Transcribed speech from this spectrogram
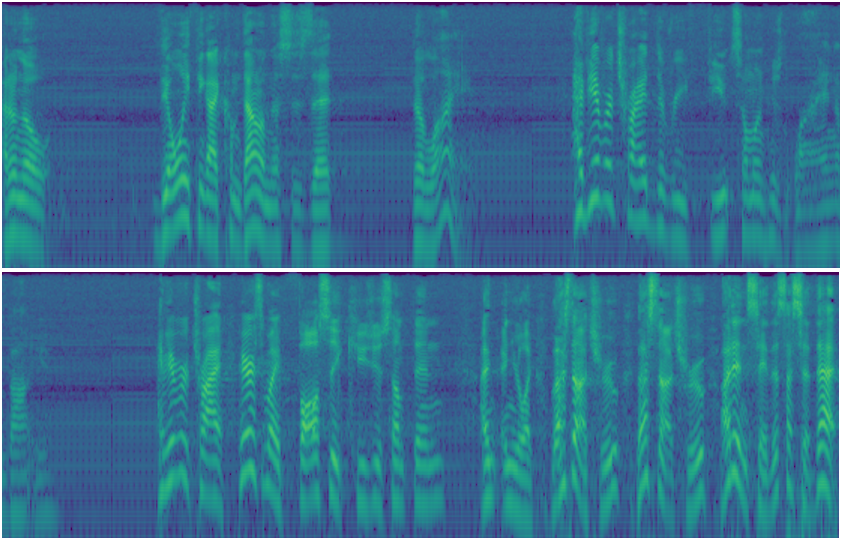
I don't know. The only thing I come down on this is that they're lying. Have you ever tried to refute someone who's lying about you? Have you ever tried? Here's somebody falsely accuse you of something, and, and, you're like, well, that's not true. That's not true. I didn't say this. I said that.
